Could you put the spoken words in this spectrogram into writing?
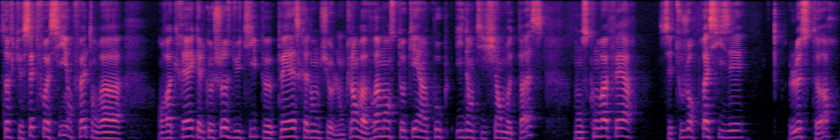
Sauf que cette fois-ci, en fait, on va, on va créer quelque chose du type PS Credential. Donc là, on va vraiment stocker un couple identifiant mot de passe. Donc ce qu'on va faire, c'est toujours préciser le store,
